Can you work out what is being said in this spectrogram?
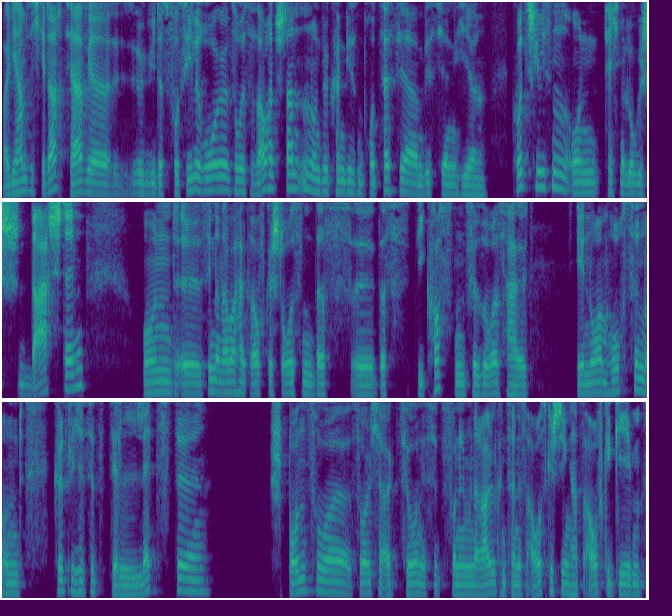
Weil die haben sich gedacht, ja, wir irgendwie das fossile Rohöl, so ist es auch entstanden und wir können diesen Prozess ja ein bisschen hier kurz schließen und technologisch darstellen und äh, sind dann aber halt drauf gestoßen, dass, äh, dass die Kosten für sowas halt enorm hoch sind und kürzlich ist jetzt der letzte Sponsor solcher Aktionen ist jetzt von den Mineralölkonzernen ausgestiegen, hat es aufgegeben,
